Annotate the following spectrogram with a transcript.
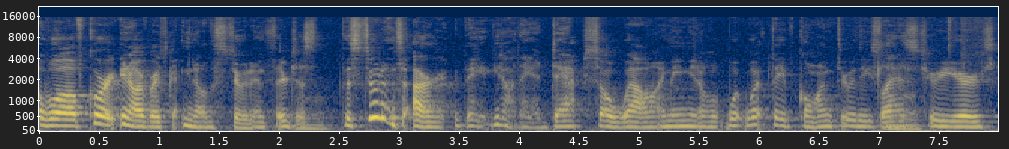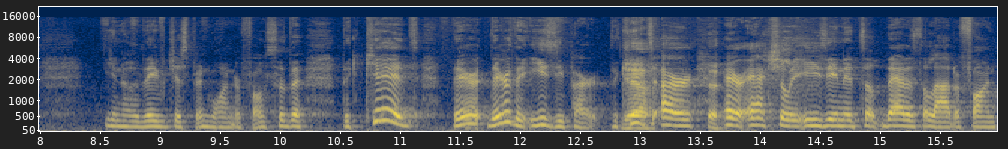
Well, of course, you know, everybody's got, you know, the students, they're just, Mm-hmm. the students are, they, you know, they adapt so well. I mean, you know, what, what they've gone through these last Mm-hmm. two years, you know, they've just been wonderful. So the, the kids, they're, they're the easy part. The kids Yeah. are, are actually easy and it's a, that is a lot of fun.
